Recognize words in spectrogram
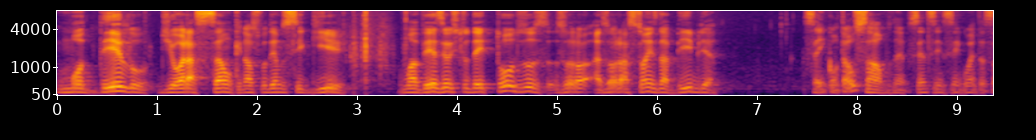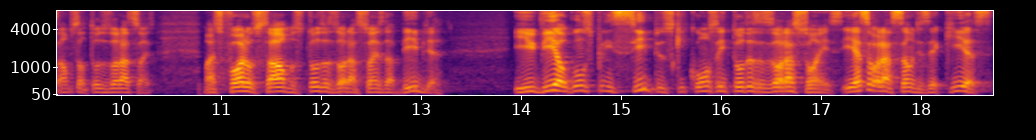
um modelo de oração que nós podemos seguir uma vez eu estudei todas as orações da Bíblia, sem contar os salmos, né? 150 salmos são todas as orações. Mas fora os salmos, todas as orações da Bíblia, e vi alguns princípios que constam em todas as orações. E essa oração de Ezequias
